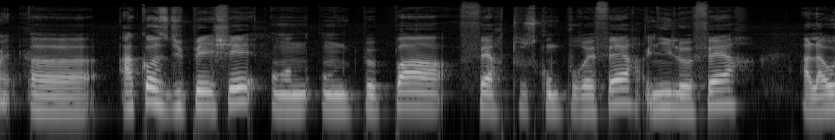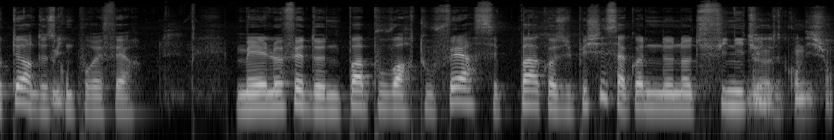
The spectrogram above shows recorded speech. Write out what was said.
Ouais. Euh, à cause du péché, on, on ne peut pas faire tout ce qu'on pourrait faire, Oui. ni le faire à la hauteur de ce Oui. qu'on pourrait faire. Mais le fait de ne pas pouvoir tout faire, c'est pas à cause du péché, c'est à cause de notre de finitude. notre condition,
